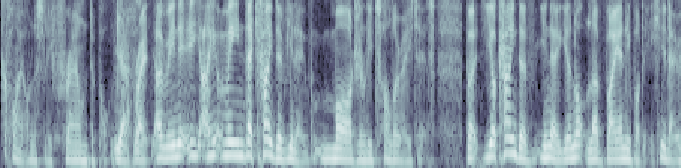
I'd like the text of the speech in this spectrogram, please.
quite honestly frowned upon. Yeah, right. I mean, I mean, they kind of, you know, marginally tolerate it, but you're kind of, you know, you're not loved by anybody. You know,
